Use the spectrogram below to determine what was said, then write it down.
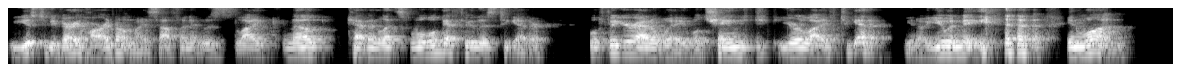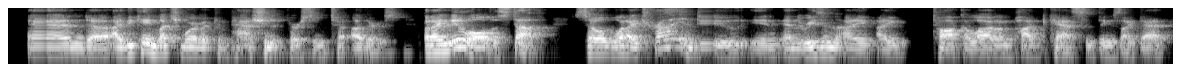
used to be very hard on myself, and it was like, no, Kevin, let's we'll, we'll get through this together. We'll figure out a way. We'll change your life together. You know, you and me in one. And uh, I became much more of a compassionate person to others. But I knew all the stuff. So what I try and do in, and the reason I, I talk a lot on podcasts and things like that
